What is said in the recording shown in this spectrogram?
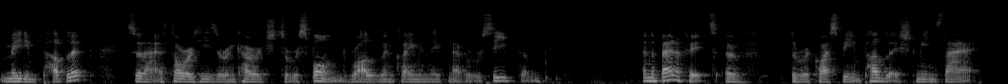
made in public so that authorities are encouraged to respond rather than claiming they've never received them. And the benefit of the request being published means that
